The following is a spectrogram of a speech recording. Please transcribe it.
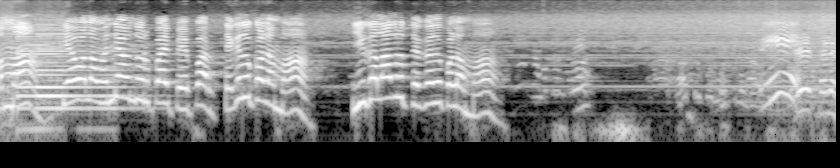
ಅಮ್ಮ ಕೇವಲ ರೂಪಾಯಿ ಪೇಪರ್ ತೆಗೆದುಕೊಳ್ಳಮ್ಮ. ಈಗಲಾದ್ರೂ ತೆಗೆದುಕೊಳ್ಳಮ್ಮ. ಏ. ತಲೆ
